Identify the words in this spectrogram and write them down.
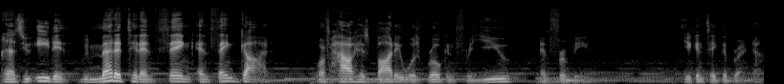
and as you eat it, meditate and think and thank God of how his body was broken for you and for me. You can take the bread now.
